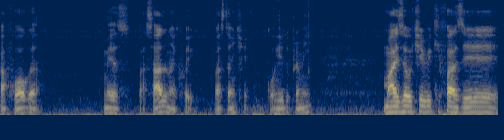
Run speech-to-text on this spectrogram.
a folga mês passado, né? Que foi bastante corrido para mim. Mas eu tive que fazer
